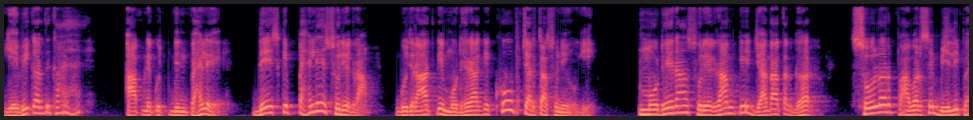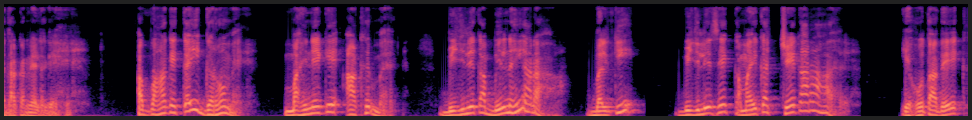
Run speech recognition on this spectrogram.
ये भी कर दिखाया है। आपने कुछ दिन पहले देश के पहले सूर्यग्राम, गुजरात के मोढेरा की खूब चर्चा सुनी होगी। मोढेरा सूर्यग्राम के ज़्यादातर घर सोलर पावर से बिजली पैदा करने लगे हैं। अब वहाँ के कई घरों में महीने के आखिर में बिजली का बिल नहीं आ रहा, बल्कि बिजली से कमाई का चेक आ रहा है। ये होता देख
